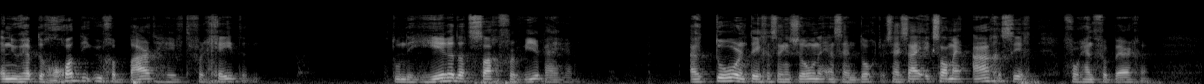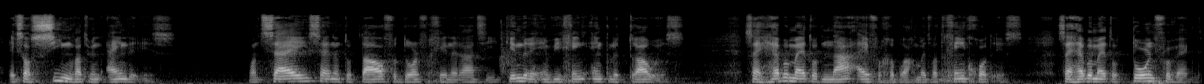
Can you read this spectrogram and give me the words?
En u hebt de God die u gebaard heeft vergeten. Toen de Heere dat zag, verwierp hij hen. Uit toorn tegen zijn zonen en zijn dochters. Hij zei, ik zal mijn aangezicht voor hen verbergen. Ik zal zien wat hun einde is. Want zij zijn een totaal verdorven generatie, kinderen in wie geen enkele trouw is. Zij hebben mij tot naijver gebracht met wat geen God is. Zij hebben mij tot toorn verwekt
